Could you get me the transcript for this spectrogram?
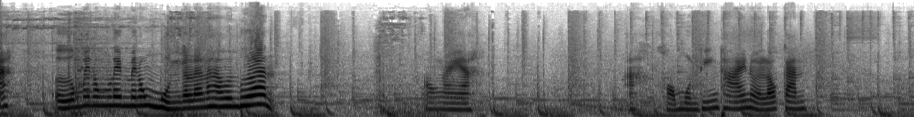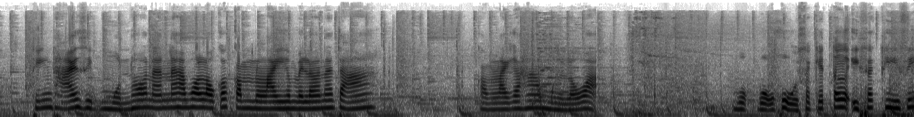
นะเออไม่ต้องเล่นไม่ต้องหมุนกันแล้วนะคะเพื่อนๆเอาไงอะอะขอหมุนทิ้งท้ายหน่อยแล้วกัน ทิ้งท้ายสิบหมุนเท่านั้นนะคะเพราะเราก็กำไรกันไปแล้วนะจ๊ะกำไรก็ห้าหมื่นแล้วอะบวกบวกโหสเก็ตเตอร์อีกสักทีสิ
